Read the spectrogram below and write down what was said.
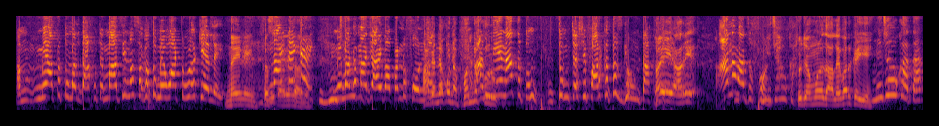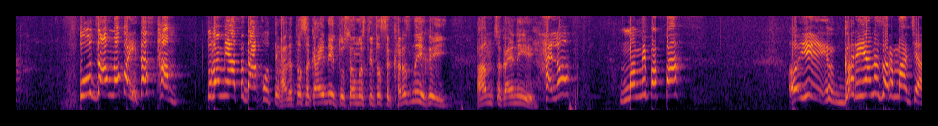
अम, मी आता तुम्हाला दाखवते. माझी ना सगळं तुम्ही वाटोळ केलंय. नाही नाही तसं नाही नाही नाही काय? मी बघा माझ्या आई बापांना फोन अगं, नको ना, phone नको करू. मी ना तर तुम- तुमच्याशी फारकतच घेऊन टाक अय, अरे. आणा माझा फोन मी जाऊ का? तुझ्यामुळे झालंय बरं काही मी जाऊ का आता? तू जाऊ नको इथंच थांब. तुला मी आता दाखवते. अगं तसं काही नाही. तू समजते तसं खरंच नाहीये काही. आमचं काय नाहीये. हॅलो? मम्मी पप्पा? अ, ये, घरी या ना जरा माझ्या.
